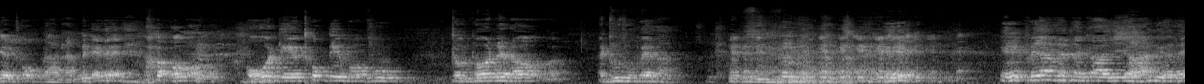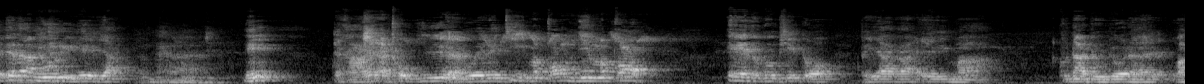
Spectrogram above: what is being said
နဲ့ထုတ်လာတာနဲ့ဟိုဟိုတေထုတ်တယ်မဟုတ်ဘူးတို့တော့နဲ့တော့အတူတူပဲလားအေးဖယားနဲ့တကားကြီးဟာနေရတယ်အဲ့ဒါမျိုးတွေလေဗျဟင်တခါလေအထုပ်ကြီးလေဝယ်လေကြည့်မကောင်းမြင်မကောင်းအဲ့ဒါကိုဖြစ်တော့ဘုရားကအဲ့ဒီမှာ ခုနတို့ပြောတာဟာ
